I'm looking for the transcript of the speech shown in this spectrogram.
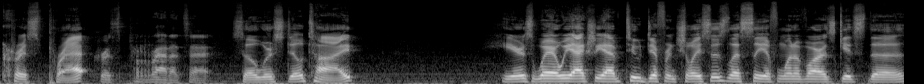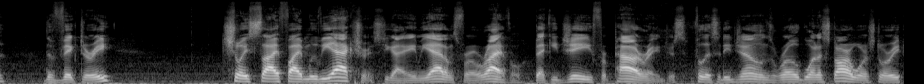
Chris Pratt. Chris Pratt attack. So we're still tied. Here's where we actually have two different choices. Let's see if one of ours gets the the victory. Choice sci-fi movie actress. You got Amy Adams for Arrival, Becky G for Power Rangers, Felicity Jones, Rogue One: A Star Wars Story,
